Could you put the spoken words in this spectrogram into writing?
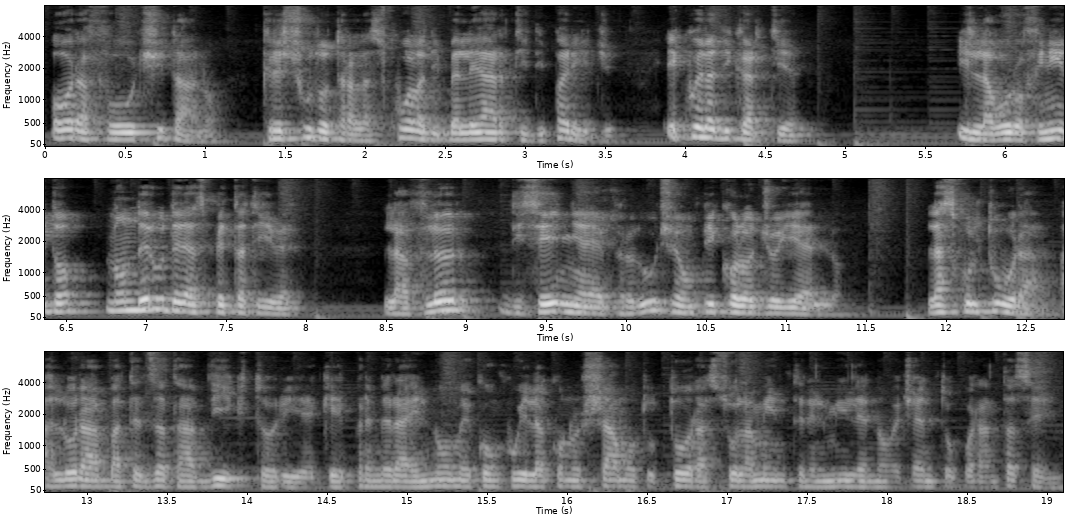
orafo occitano, cresciuto tra la scuola di belle arti di Parigi e quella di Cartier. Il lavoro finito non delude le aspettative. La Fleur disegna e produce un piccolo gioiello. La scultura, allora battezzata Victory e che prenderà il nome con cui la conosciamo tuttora solamente nel 1946,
